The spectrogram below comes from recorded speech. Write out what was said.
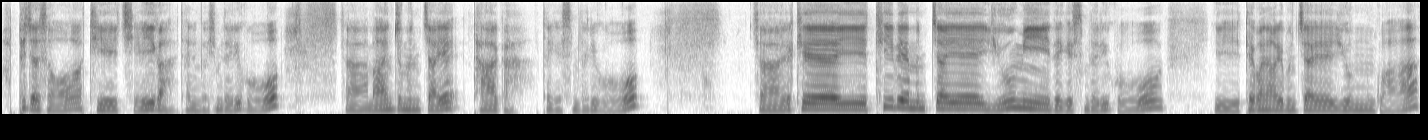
합해져서 DHA가 되는 것입니다. 그리고 자, 만주 문자의 다가 되겠습니다. 그리고 자, 이렇게 이 팁의 문자의 윰이 되겠습니다. 그리고 이 대바나가리 문자의 윰과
